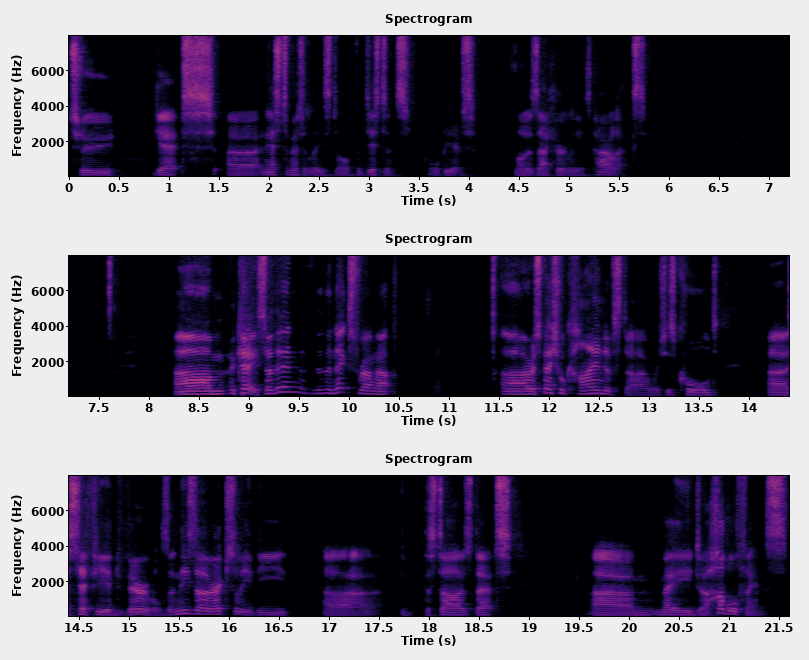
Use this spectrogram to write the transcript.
to get uh, an estimate at least of the distance, albeit not as accurately as parallax. Um, okay, so then, the next rung up are a special kind of star, which is called uh, Cepheid variables. And these are actually the, uh, the stars that um, made uh, Hubble famous.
